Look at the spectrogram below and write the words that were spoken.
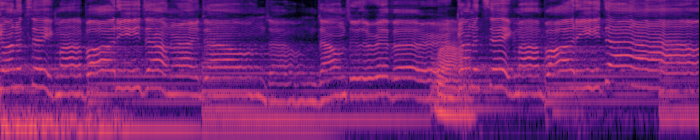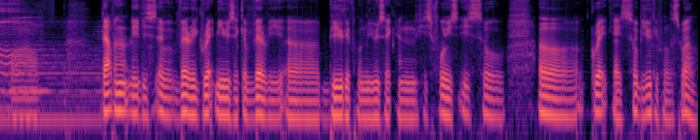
Gonna take my body down, right down, down, down to the river. Wow. Gonna take my body down. Wow. Definitely, this is a very great music, a very uh, beautiful music, and his voice is so uh, great, guys, so beautiful as well.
